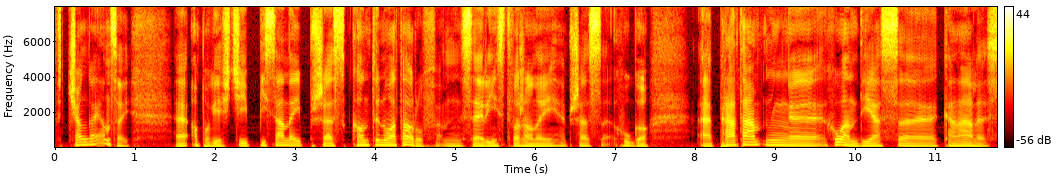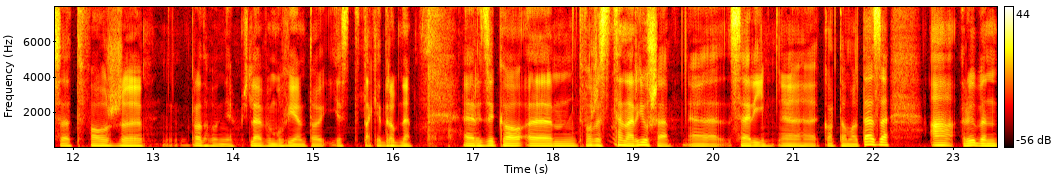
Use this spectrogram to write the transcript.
wciągającej e, opowieści pisanej przez kontynuatorów mm, serii stworzonej przez Hugo E, Prata mm, e, Juan Diaz e, Canales tworzy, prawdopodobnie źle wymówiłem, to jest takie drobne ryzyko, tworzy scenariusze serii Corto Maltese, a Ruben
